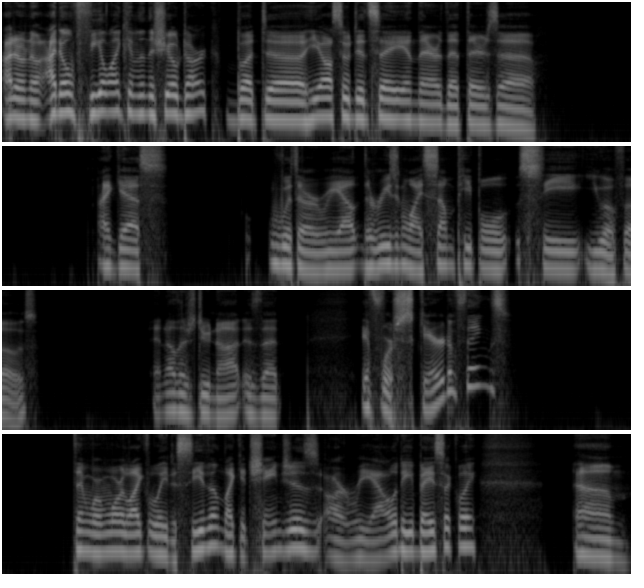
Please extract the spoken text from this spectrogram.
I don't know. I don't feel like him in the show Dark, but uh, he also did say in there that there's a, I guess, with a real the reason why some people see UFOs and others do not is that if we're scared of things, then we're more likely to see them. Like it changes our reality, basically. Um,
